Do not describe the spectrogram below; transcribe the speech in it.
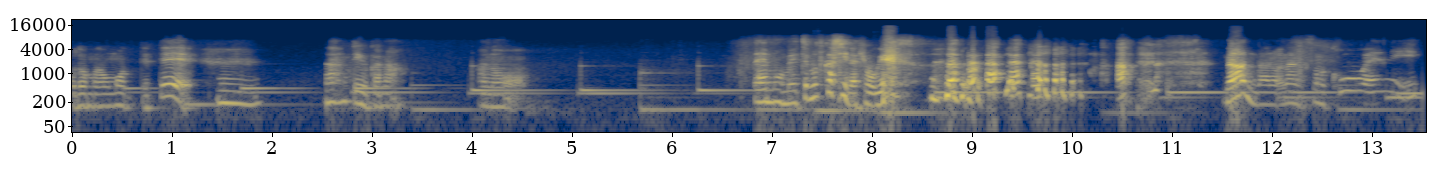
子供を持っててうん。なんていうかな。あのえもうめっちゃ難しいな表現。なんだろう。なんかその公園にい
